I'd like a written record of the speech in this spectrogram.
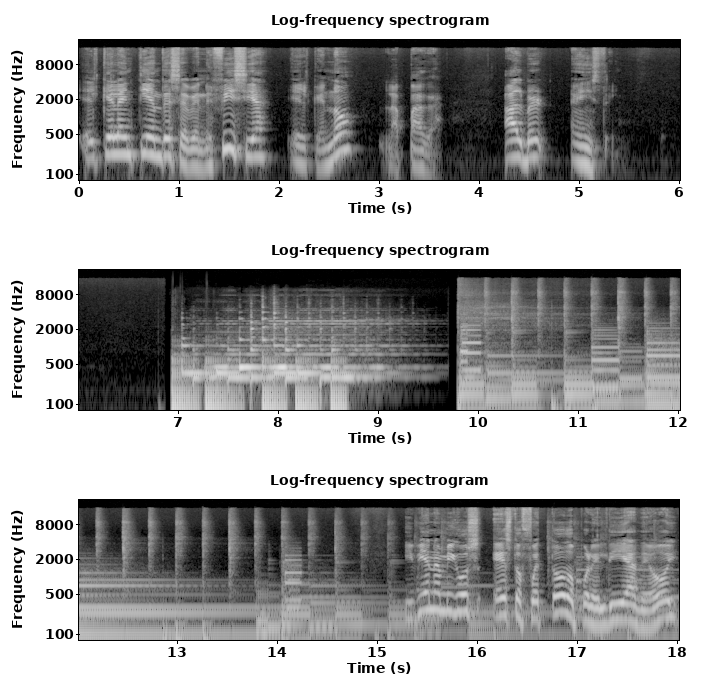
El que la entiende se beneficia, el que no, la paga. Albert Einstein. Y bien amigos, esto fue todo por el día de hoy.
